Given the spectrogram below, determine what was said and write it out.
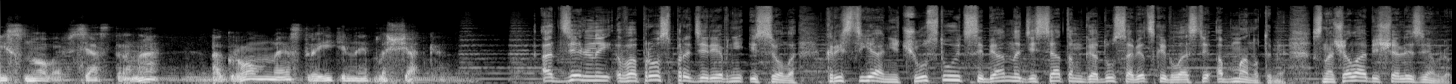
И снова вся страна – огромная строительная площадка. Отдельный вопрос про деревни и села. Крестьяне чувствуют себя на десятом году советской власти обманутыми. Сначала обещали землю.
